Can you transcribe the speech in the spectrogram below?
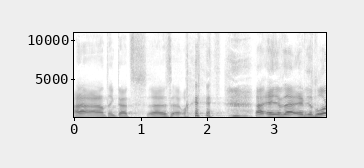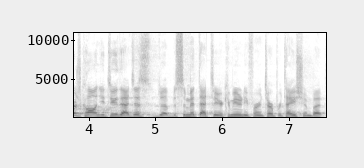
I, don't think that's. Uh, uh, if, that, if the Lord's calling you to that, just submit that to your community for interpretation. But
